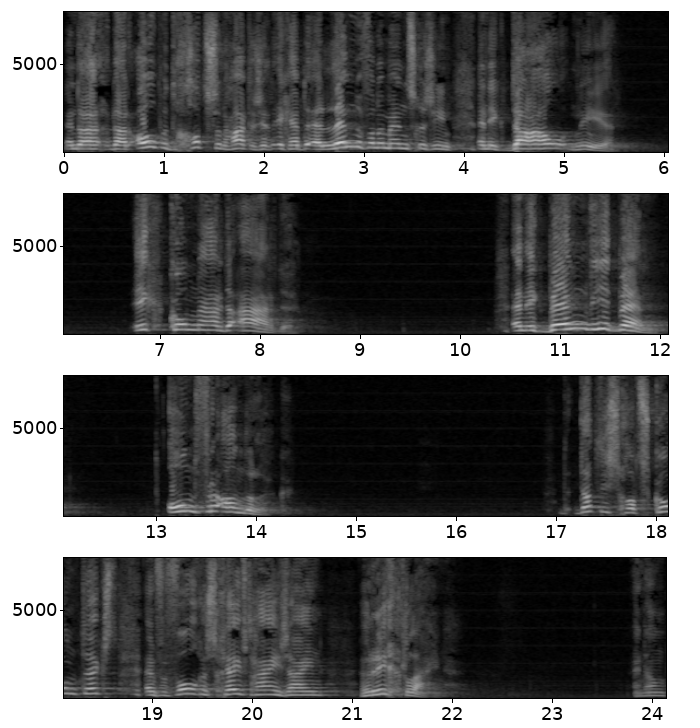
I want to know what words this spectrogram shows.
En daar, daar opent God zijn hart en zegt, ik heb de ellende van de mens gezien en ik daal neer. Ik kom naar de aarde. En ik ben wie ik ben. Onveranderlijk. Dat is Gods context en vervolgens geeft hij zijn richtlijnen. En dan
